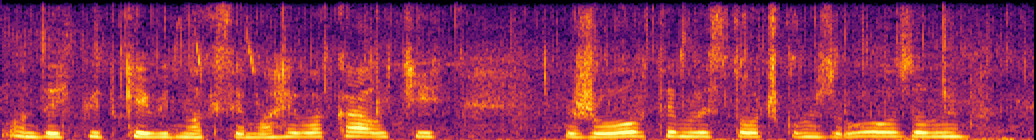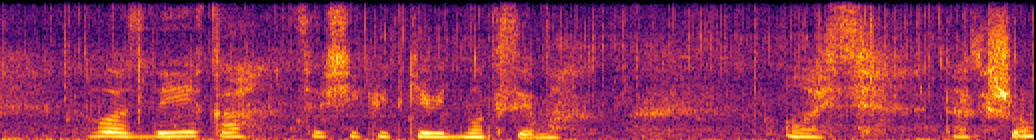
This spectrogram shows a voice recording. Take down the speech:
Вон десь квітки від Максима Гивака, оті жовтим листочком, з розовим, гвоздика. Це всі квітки від Максима. Ось. Так що.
